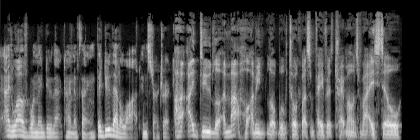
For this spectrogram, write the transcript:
I love when they do that kind of thing. They do that a lot in Star Trek. I, I do look, and Matt. I mean, look, we'll talk about some favorite Trek moments, but that is still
